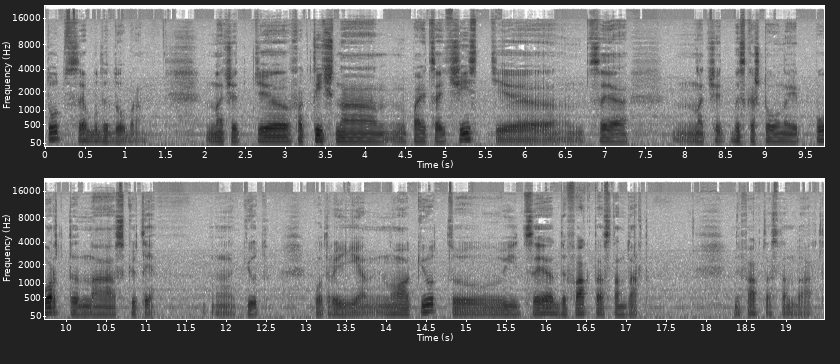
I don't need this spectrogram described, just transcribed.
тут все буде добре. Значить, е, фактично PyC 6 е, це значить, безкоштовний порт на Qt, е, Qt, котрий є. Ну а Qt і це де-факто стандарт. Де-факто стандарт.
